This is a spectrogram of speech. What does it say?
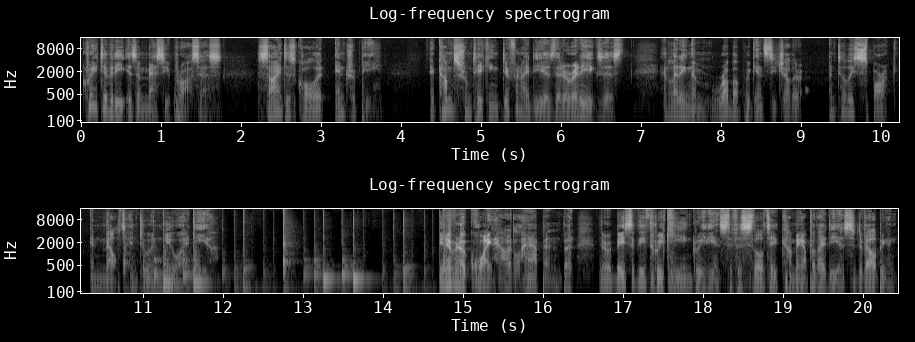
Creativity is a messy process. Scientists call it entropy. It comes from taking different ideas that already exist and letting them rub up against each other until they spark and melt into a new idea. You never know quite how it'll happen, but there are basically three key ingredients to facilitate coming up with ideas to developing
